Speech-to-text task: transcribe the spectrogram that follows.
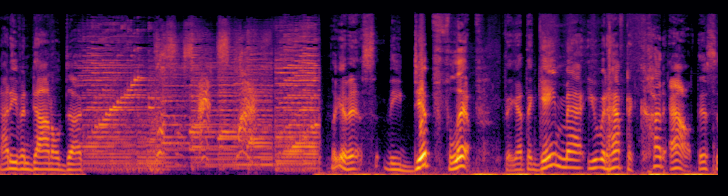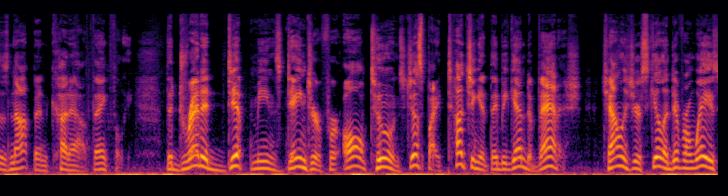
Not even Donald Duck. Look at this. The dip flip. They got the game mat you would have to cut out. This has not been cut out, thankfully. The dreaded dip means danger for all toons. Just by touching it, they begin to vanish. Challenge your skill in different ways.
